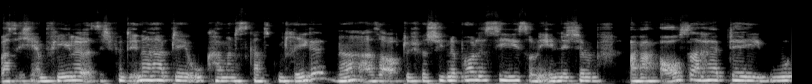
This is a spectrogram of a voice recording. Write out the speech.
was ich empfehle, ist, ich finde, innerhalb der EU kann man das ganz gut regeln, ne? also auch durch verschiedene Policies und ähnlichem. Aber außerhalb der EU,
